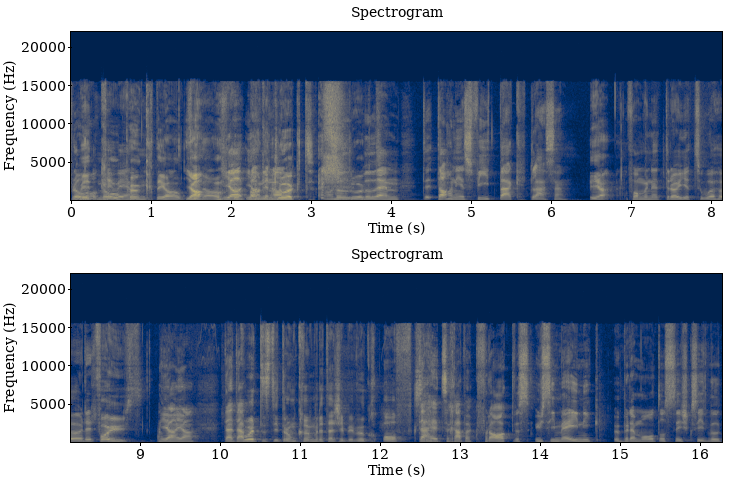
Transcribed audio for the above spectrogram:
Frauenhockey 0 WM. Punkten im Halbfinale. Ja, ja, habe genau. ich geschaut. Weil, weil, ähm, da habe ich ein Feedback gelesen ja. von einem treuen Zuhörer. Von uns. Ja, ja. Der, der, Gut, dass du dich darum gekümmert hast. Ich bin wirklich oft. der hat sich eben gefragt, was unsere Meinung über den Modus war. Weil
